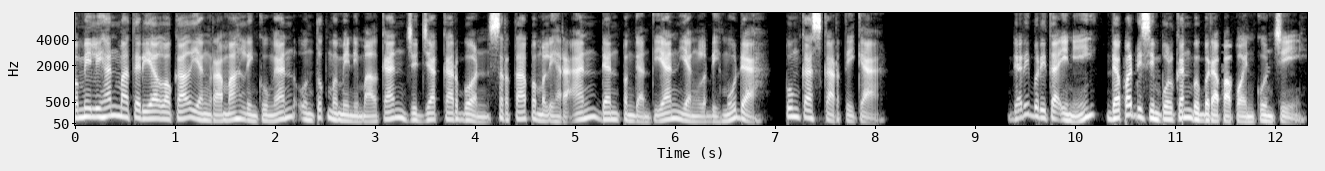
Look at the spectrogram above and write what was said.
Pemilihan material lokal yang ramah lingkungan untuk meminimalkan jejak karbon serta pemeliharaan dan penggantian yang lebih mudah, pungkas Kartika. Dari berita ini, dapat disimpulkan beberapa poin kunci.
